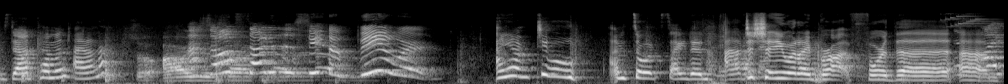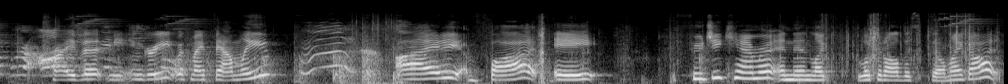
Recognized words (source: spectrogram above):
Is dad coming? I don't know. So are I'm so excited to see the viewers! I am too. I'm so excited. I have to show you what I brought for the um, like private meet and greet with my family. I bought a Fuji camera and then like look at all this film I got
